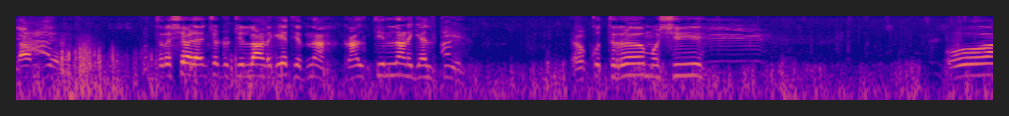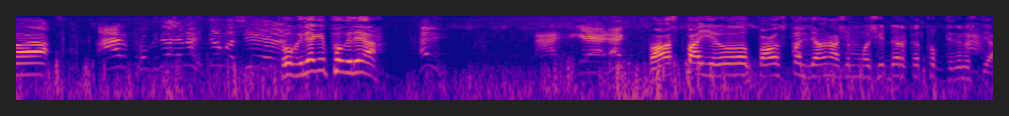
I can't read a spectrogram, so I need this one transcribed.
लांब गेलं. कुत्र शेळ्यांच्या दुटी लांडगे येतात ना. काल तीन लांडगे आली ती. त्यामुळे कुत्र म्हशी. ओ फोगल्या की फोगल्या? पाऊस पाहिजे हो. पाऊस पडल्यावर अशी म्हशी डरकत फक्त ते नुसत्या.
